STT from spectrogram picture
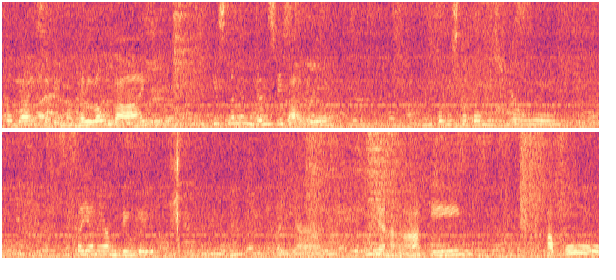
Po guys. Sabi mo, hello guys. Kiss naman dyan si Lalo. Hmm, Pawis na pawis siya. Masaya na yan. Binggay. Mhm. Ayan. Ayan ang aking apo.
